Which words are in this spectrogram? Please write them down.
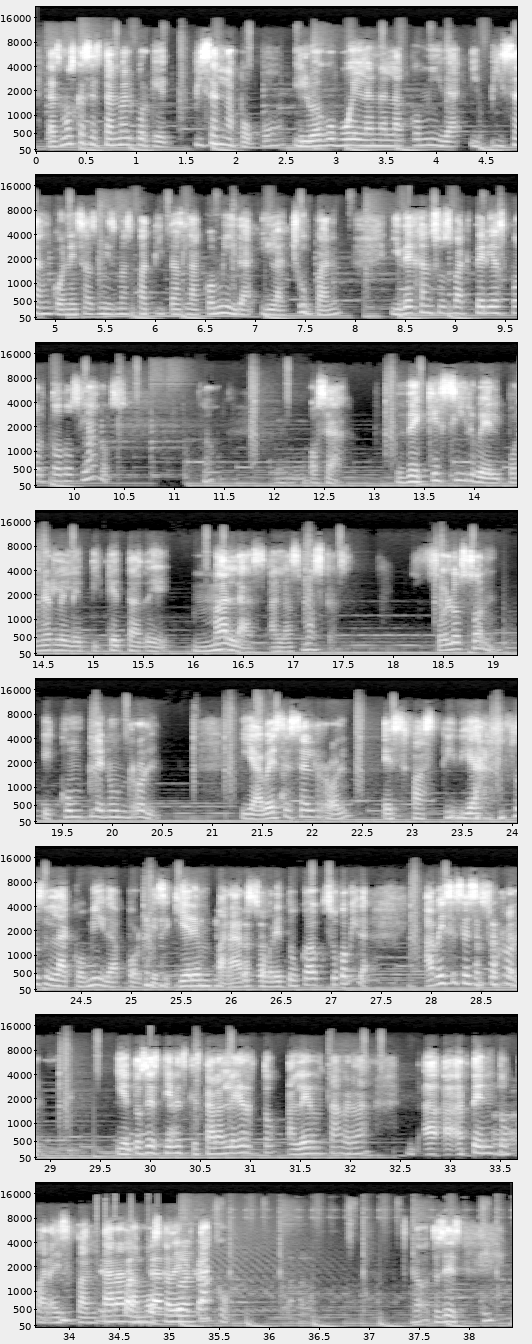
Las moscas están mal porque pisan la popó y luego vuelan a la comida y pisan con esas mismas patitas la comida y la chupan y dejan sus bacterias por todos lados. O sea, ¿de qué sirve el ponerle la etiqueta de malas a las moscas? Solo son y cumplen un rol. Y a veces el rol es fastidiarnos la comida porque se quieren parar sobre tu, su comida. A veces ese es su rol y entonces tienes que estar alerto, alerta, ¿verdad? atento para espantar a la mosca del taco. ¿No? Entonces,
